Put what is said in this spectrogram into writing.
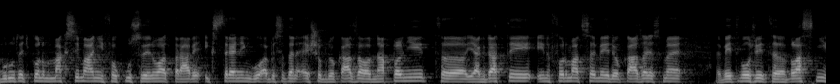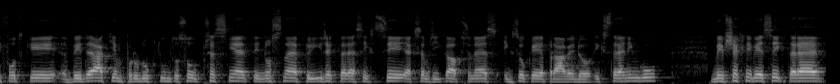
budu teď maximální fokus věnovat právě X tréninku, aby se ten e-shop dokázal naplnit, eh, jak daty, informacemi, dokázali jsme vytvořit vlastní fotky, videa k těm produktům, to jsou přesně ty nosné pilíře, které si chci, jak jsem říkal, přenést XOK právě do X tréninku. My všechny věci, které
